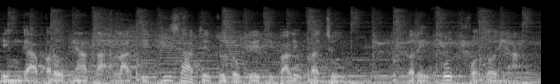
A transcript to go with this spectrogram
hingga perutnya tak lagi bisa ditutupi di balik baju. Berikut fotonya.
